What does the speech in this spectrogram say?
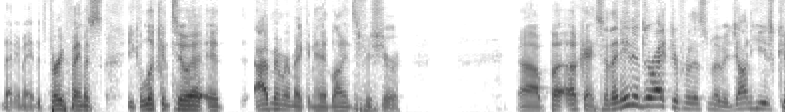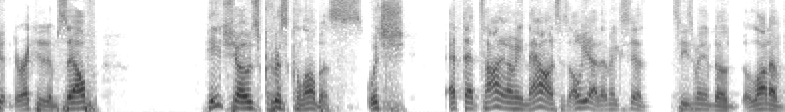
that he made. It's very famous. You can look into it. It I remember making headlines for sure. Uh, but okay, so they need a director for this movie. John Hughes couldn't direct it himself. He chose Chris Columbus, which at that time, I mean, now it says, oh yeah, that makes sense. He's made a, a lot of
